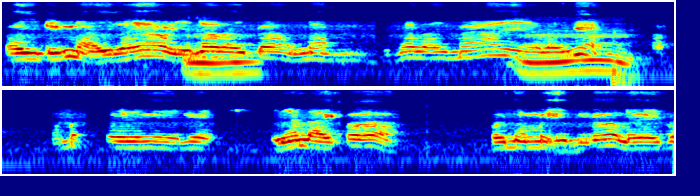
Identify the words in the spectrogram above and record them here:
ไปถึงไหนแล้วเห็นอะไรบ้างนั่งเห็นอะไรไหมอะไรเนี่ยอืมผมไม่เคยเลยเห็นอะไรก็คนยังไม่เห็นก็เลยไป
